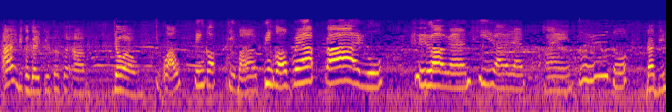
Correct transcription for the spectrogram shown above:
Ah, hindi ka galit yung totoy. Um, Joao. Wow, bingo, bingo, bingo, where are you? Here I am, here I am, I dito. Daddy.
